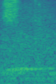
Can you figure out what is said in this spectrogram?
Second.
